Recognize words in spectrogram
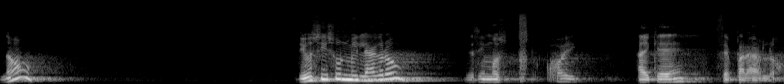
no. Dios hizo un milagro, decimos, hoy hay que separarlo.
